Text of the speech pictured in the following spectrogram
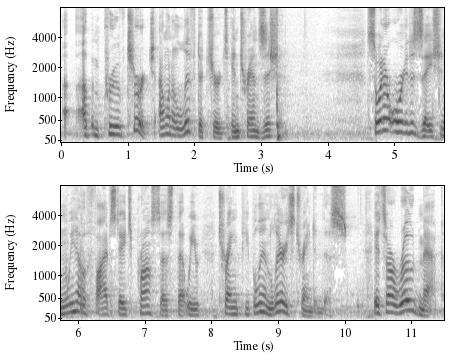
an improved church. I want to lift a church in transition. So, in our organization, we have a five stage process that we train people in. Larry's trained in this. It's our roadmap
